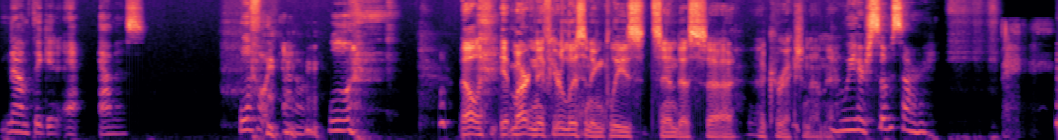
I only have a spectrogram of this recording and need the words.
Now I'm thinking a- Amos. Well, I don't know. Well, well, if, if, Martin, if you're listening, please send us uh, a correction on that. We are so sorry.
